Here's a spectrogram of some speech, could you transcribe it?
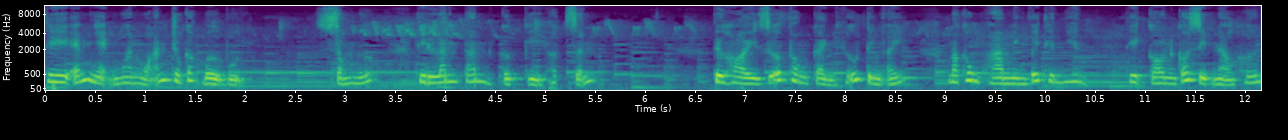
thì ém nhẹm ngoan ngoãn trong các bờ bụi. Sóng nước thì lăn tăn cực kỳ hấp dẫn. Thử hỏi giữa phong cảnh hữu tình ấy mà không hòa mình với thiên nhiên thì còn có dịp nào hơn?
